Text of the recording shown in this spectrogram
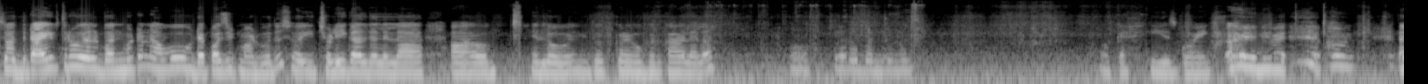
so drive through ಅಲ್ಲಿ ಬಂದ್ಬಿಟ್ಟು ನಾವು ಡೆಪಾಸಿಟ್ ಮಾಡ್ಬೋದು. ಸೊ ಈ ಚಳಿಗಾಲದಲ್ಲೆಲ್ಲ ಎಲ್ಲೋ ಇದು ಕಡೆ ಹೋಗೋಕ್ಕಾಗಲ್ಲ ಯಾರೋ ಬಂದ್ರು okay he is going anyway I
